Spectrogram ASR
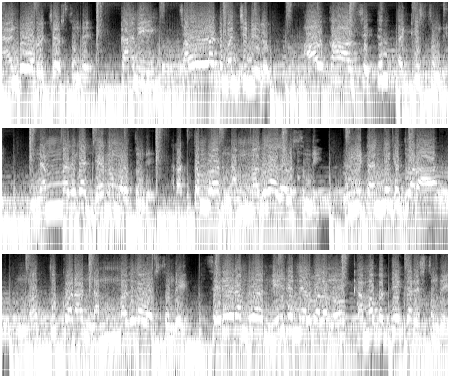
హ్యాంగ్ ఓవర్ వచ్చేస్తుంది. కానీ చల్లటి మంచినీరు ఆల్కహాల్ శక్తిని తగ్గిస్తుంది. నెమ్మదిగా జీర్ణమవుతుంది. రక్తంలో నెమ్మదిగా కలుస్తుంది వీటన్నింటి ద్వారా మత్తు కూడా నెమ్మదిగా వస్తుంది. శరీరంలో నీటి నిల్వలను క్రమబద్ధీకరిస్తుంది.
